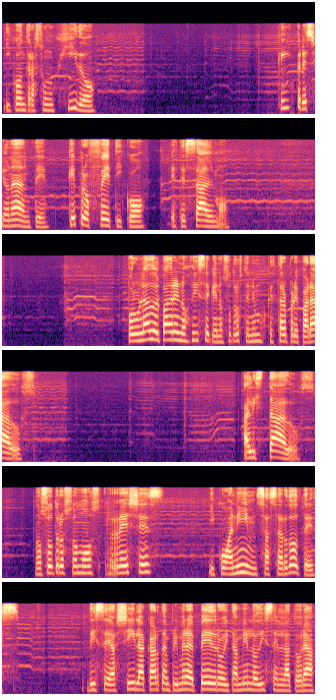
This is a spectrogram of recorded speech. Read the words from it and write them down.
y contra su ungido. Qué impresionante, qué profético este salmo. Por un lado, el Padre nos dice que nosotros tenemos que estar preparados, alistados. Nosotros somos reyes y coanim, sacerdotes. Dice allí la carta en Primera de Pedro y también lo dice en la Torá.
